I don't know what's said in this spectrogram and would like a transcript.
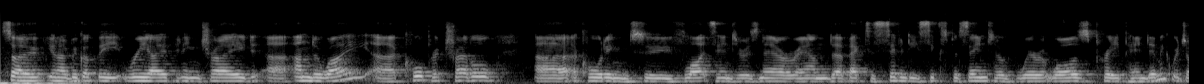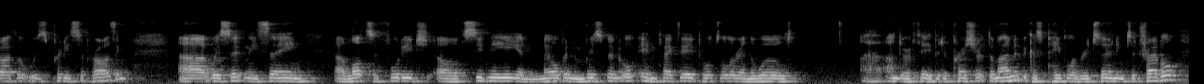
So, you know, we've got the reopening trade uh, underway. Uh, corporate travel, uh, according to Flight Centre, is now around uh, back to 76% of where it was pre pandemic, which I thought was pretty surprising. Uh, we're certainly seeing uh, lots of footage of Sydney and Melbourne and Brisbane, all- in fact, airports all around the world uh, under a fair bit of pressure at the moment because people are returning to travel.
